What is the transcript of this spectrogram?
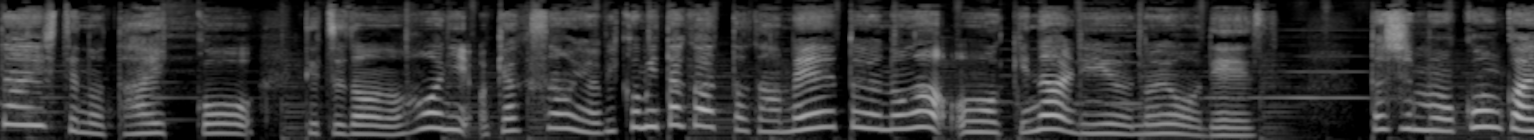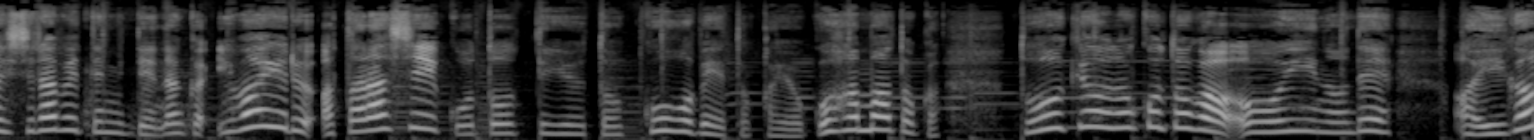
対しての対抗鉄道の方にお客さんを呼び込みたかったためというのが大きな理由のようです。私も今回調べてみてなんかいわゆる新しいことっていうと神戸とか横浜とか東京のことが多いのであ意外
